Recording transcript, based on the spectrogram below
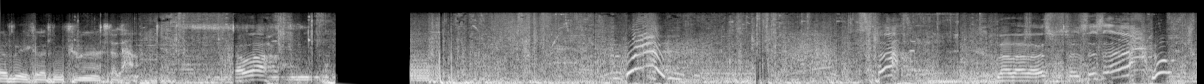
اوريك اوريك أنا سلحان الله لا لا لا اسمع اسمع آه!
